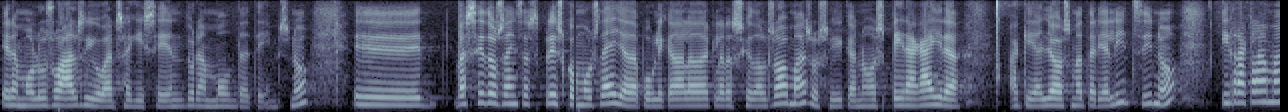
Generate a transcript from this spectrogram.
eren molt usuals i ho van seguir sent durant molt de temps. No? Eh, va ser dos anys després, com us deia, de publicar la Declaració dels Homes, o sigui que no espera gaire a que allò es materialitzi, no? I reclama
